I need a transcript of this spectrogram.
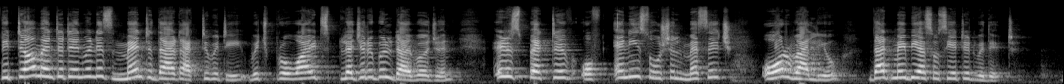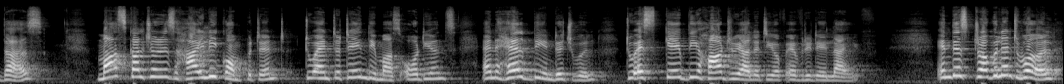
the term entertainment is meant that activity which provides pleasurable diversion irrespective of any social message or value that may be associated with it. Thus, mass culture is highly competent to entertain the mass audience and help the individual to escape the hard reality of everyday life. In this turbulent world,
